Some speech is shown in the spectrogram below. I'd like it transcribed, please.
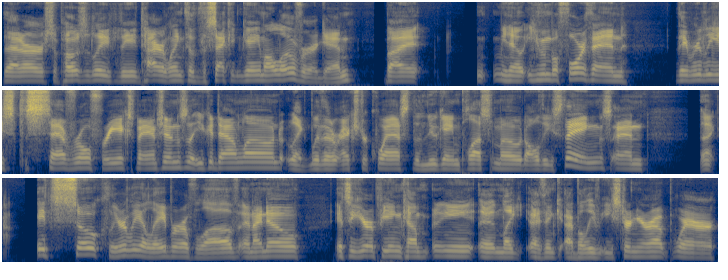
that are supposedly the entire length of the second game all over again. But, you know, even before then, they released several free expansions that you could download, like with their extra quest, the new game plus mode, all these things. And like, it's so clearly a labor of love. And I know it's a European company, and like, I think, I believe Eastern Europe, where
